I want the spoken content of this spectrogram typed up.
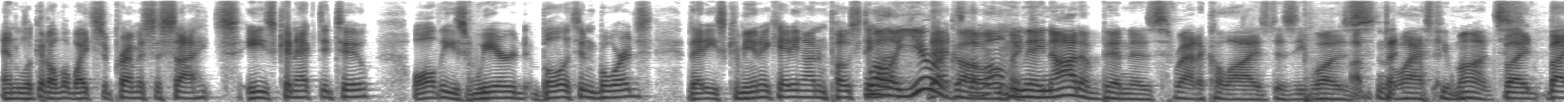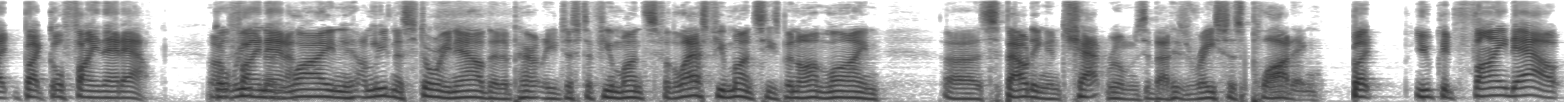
and look at all the white supremacist sites he's connected to, all these weird bulletin boards that he's communicating on and posting? Well, on? a year That's ago, he may not have been as radicalized as he was uh, in but- the last few months. But but but go find that out. Go I'm find that a out. line. I'm reading a story now that apparently just a few months, for the last few months, he's been online uh, spouting in chat rooms about his racist plotting. But you could find out.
